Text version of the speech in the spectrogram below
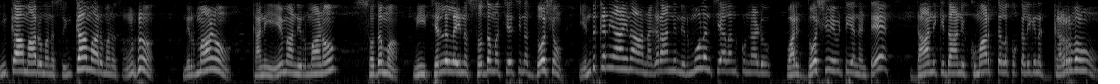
ఇంకా మారు మనసు ఇంకా మారు మనసు. నిర్మాణం. కానీ ఏమా నిర్మాణం? సొదమ. నీ చెల్లెలైన సొదమ చేసిన దోషం. ఎందుకని ఆయన ఆ నగరాన్ని నిర్మూలన చేయాలనుకున్నాడు? వారి దోషం ఏమిటి అని అంటే దానికి దాని కుమార్తెలకు కలిగిన గర్వం.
